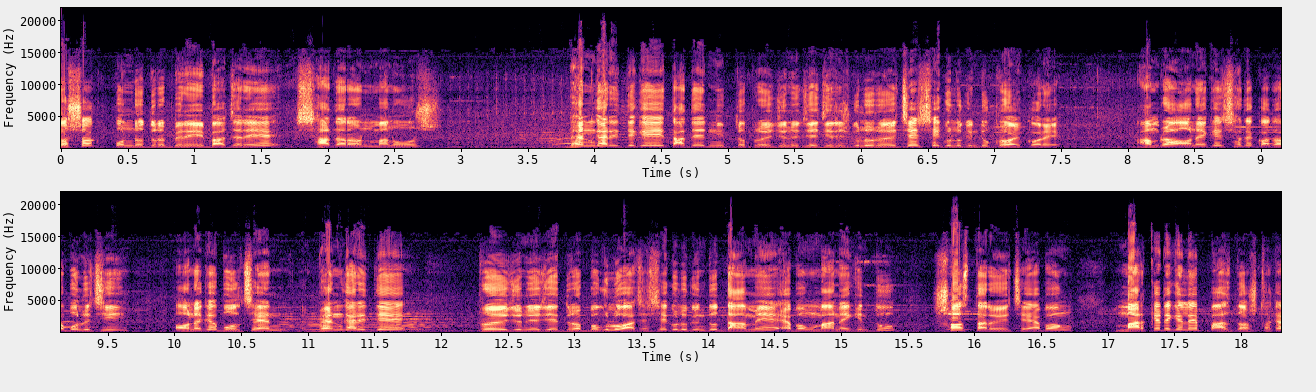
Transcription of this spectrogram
দর্শক পণ্যদ্রব্যের এই বাজারে সাধারণ মানুষ ভ্যান গাড়ি থেকে তাদের নিত্য প্রয়োজনীয় যে জিনিসগুলো রয়েছে, সেগুলো কিন্তু ক্রয় করে। আমরা অনেকের সাথে কথা বলেছি, অনেকে বলছেন, ভ্যান গাড়িতে প্রয়োজনীয় যে দ্রব্যগুলো আছে সেগুলো কিন্তু দামে এবং মানে কিন্তু সস্তা রয়েছে এবং মার্কেটে গেলে পাঁচ দশ টাকা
